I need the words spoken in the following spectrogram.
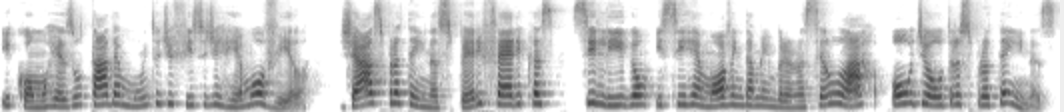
e, como resultado, é muito difícil de removê-la. Já as proteínas periféricas se ligam e se removem da membrana celular ou de outras proteínas.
